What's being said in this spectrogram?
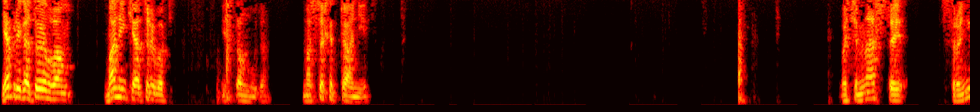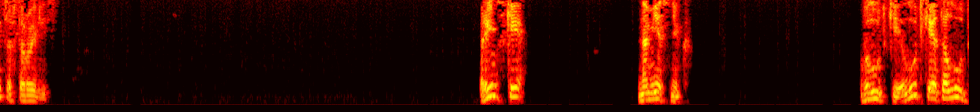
Я приготовил вам маленький отрывок из Талмуда, Масехет Таанит. Восемнадцатая страница, второй лист. Римский наместник в Лудке. Лудки – это Луд.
